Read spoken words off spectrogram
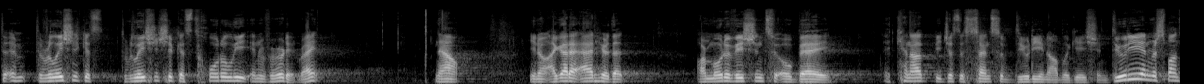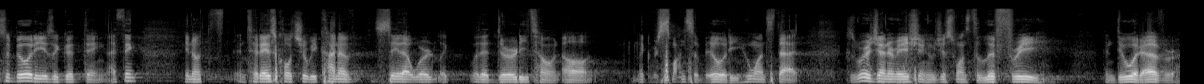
the, the, relationship, gets, the relationship gets totally inverted, right? Now, you know, I gotta add here that our motivation to obey, it cannot be just a sense of duty and obligation. Duty and responsibility is a good thing. I think you know, in today's culture, we kind of say that word like with a dirty tone. Oh, like responsibility. Who wants that? Because we're a generation who just wants to live free and do whatever.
